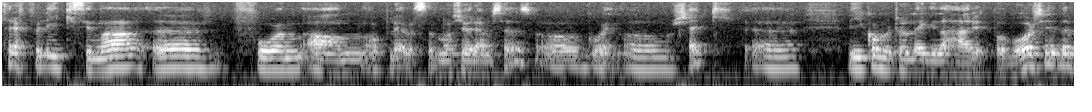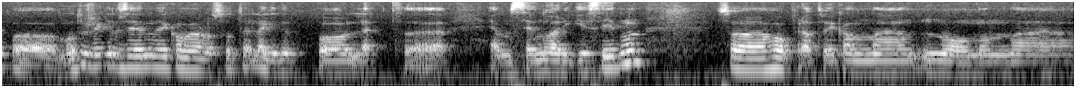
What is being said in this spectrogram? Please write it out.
treffe likesinna, eh, få en annen opplevelse med å kjøre MC, så gå inn og sjekk. Eh, Vi kommer til å legge det her ut på vår side, på motorsykkelsiden. Vi kommer også til å legge det ut på lett eh, MC Norge-siden. Så jeg håper at vi kan eh, nå noen, eh,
